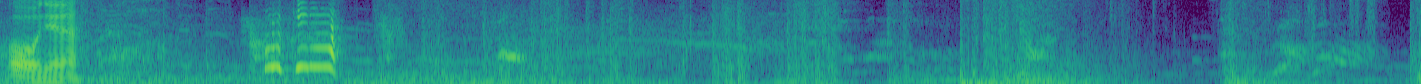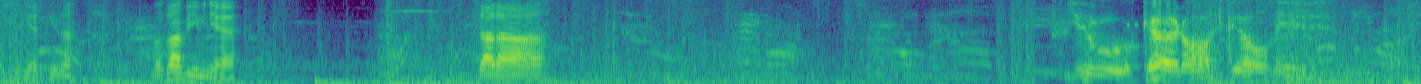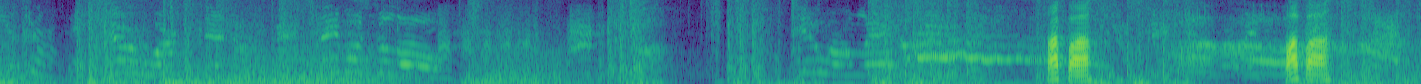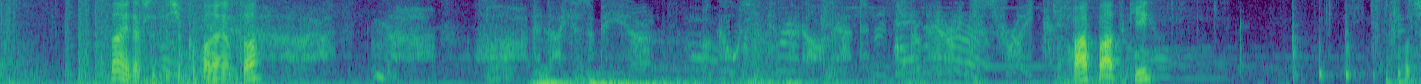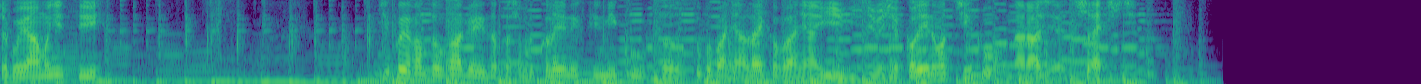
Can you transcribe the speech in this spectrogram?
O nie. Zaraz ginę! Może nie zginę? No zabij mnie! Tada! You cannot kill me! Papa! Papa! Co oni tak wszyscy szybko padają, co? and I disappear. A ghost amidst the combat, preparing to strike. Papatki. Potrzebuję amunicji. Dziękuję wam za uwagę i zapraszam do kolejnych filmików, do subowania, lajkowania i widzimy się w kolejnym odcinku. Na razie, cześć!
